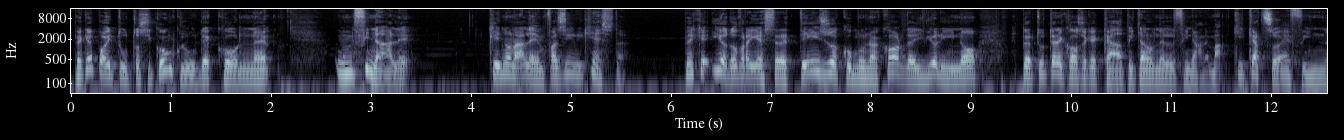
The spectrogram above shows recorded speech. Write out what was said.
Perché poi tutto si conclude con un finale che non ha l'enfasi richiesta. Perché io dovrei essere teso come una corda di violino per tutte le cose che capitano nel finale. Ma chi cazzo è Finn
